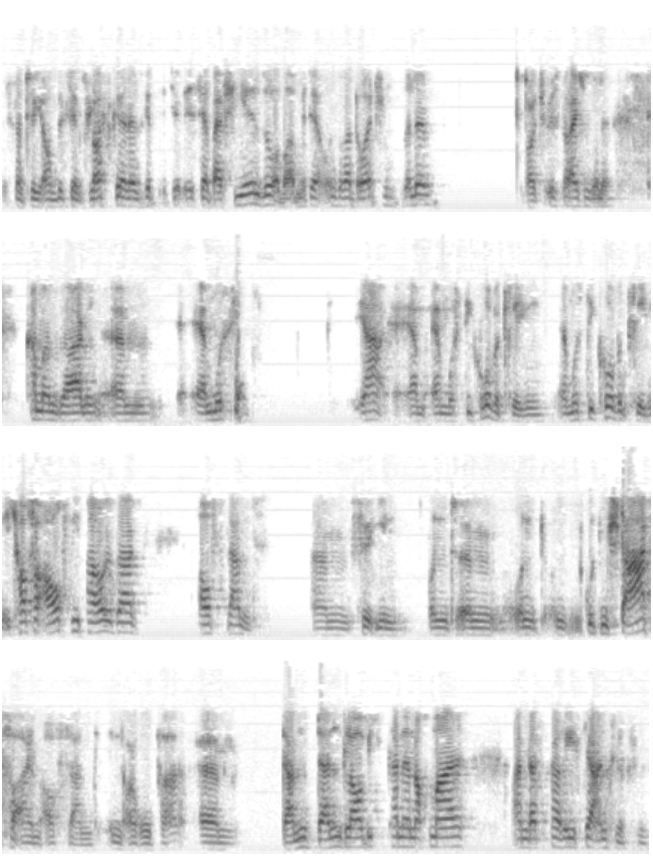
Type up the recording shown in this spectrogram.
ist natürlich auch ein bisschen Floskeln. Es gibt, ist ja bei vielen so, aber mit der unserer deutschen Brille, deutsch-österreichischen Brille, kann man sagen, ähm, er muss jetzt, ja, er, er muss die Kurve kriegen. Er muss die Kurve kriegen. Ich hoffe auch, wie Paul sagt, aufs Land ähm, für ihn und, ähm, und, und einen guten Start vor allem aufs Land in Europa. Ähm, dann, dann glaube ich, kann er nochmal an das Paris ja anknüpfen.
